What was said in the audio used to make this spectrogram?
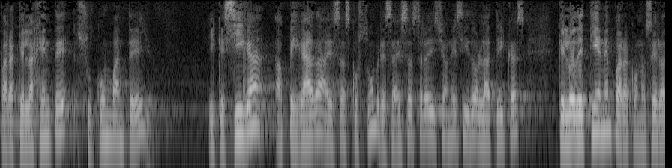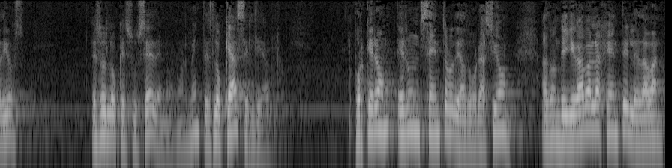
para que la gente sucumba ante ello y que siga apegada a esas costumbres, a esas tradiciones idolátricas que lo detienen para conocer a Dios. Eso es lo que sucede normalmente, es lo que hace el diablo. Porque era un, era un centro de adoración, a donde llegaba la gente y le daban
